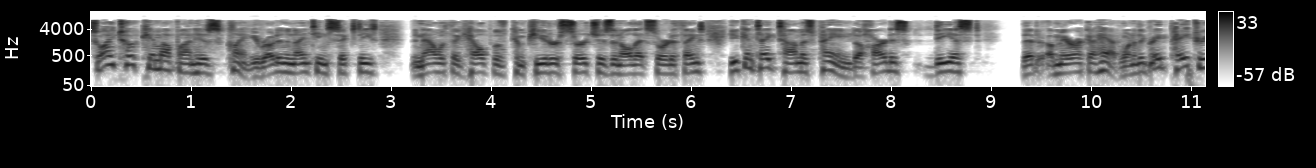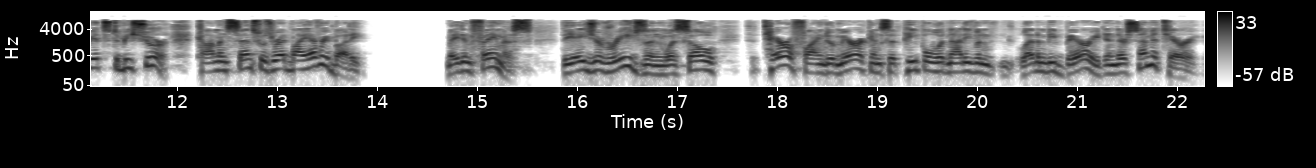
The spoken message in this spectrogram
So I took him up on his claim. He wrote in the 1960s. Now with the help of computer searches and all that sort of things, you can take Thomas Paine, the hardest deist that America had. One of the great patriots to be sure. Common Sense was read by everybody. Made him famous. The Age of Reason was so terrifying to Americans that people would not even let him be buried in their cemetery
